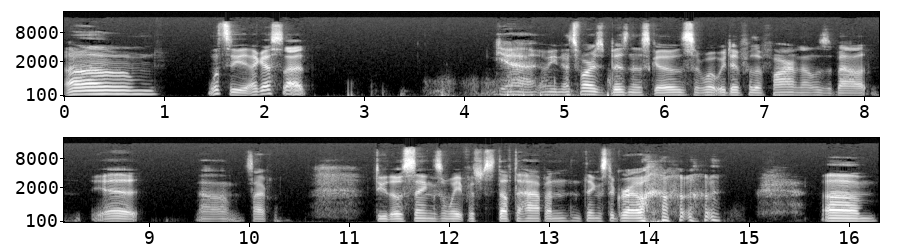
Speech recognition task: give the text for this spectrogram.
Um, let's see. I guess that. Yeah, I mean, as far as business goes, or what we did for the farm, that was about it. Um, aside from do those things and wait for stuff to happen and things to grow. um,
